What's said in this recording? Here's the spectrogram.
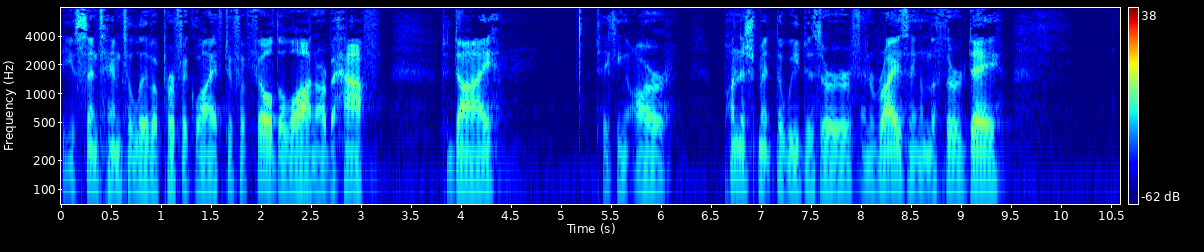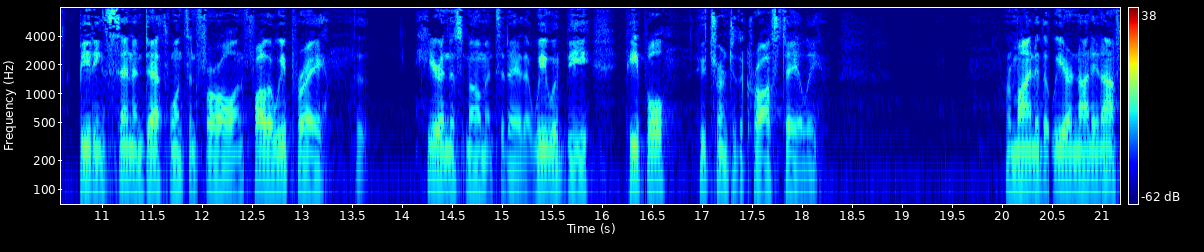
that you sent him to live a perfect life, to fulfill the law on our behalf, to die, taking our punishment that we deserve, and rising on the third day, beating sin and death once and for all. And Father, we pray here in this moment today that we would be people who turn to the cross daily, reminded that we are not enough,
